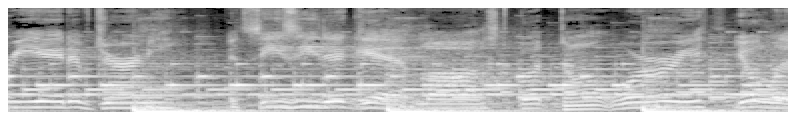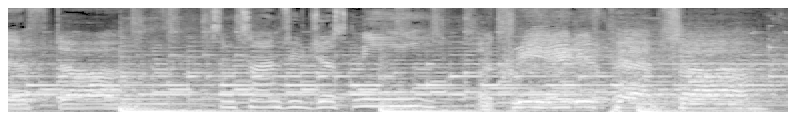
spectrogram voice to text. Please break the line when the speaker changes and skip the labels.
creative journey. It's easy to get lost, but don't worry, you'll lift off. Sometimes you just need a creative pep talk.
